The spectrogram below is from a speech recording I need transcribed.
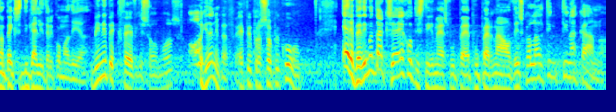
να παίξει την καλύτερη κομμωδία. Μην υπεκφεύγεις όμως, Όχι, δεν είπε αυτό. επί προσωπικού. Ε, ρε παιδί μου, εντάξει, έχω τις στιγμές που, πε- που περνάω δύσκολα, αλλά τι, τι να κάνω.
